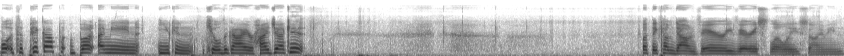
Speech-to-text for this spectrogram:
Well, it's a pickup, but I mean, you can kill the guy or hijack it. But they come down very, very slowly, so I mean.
